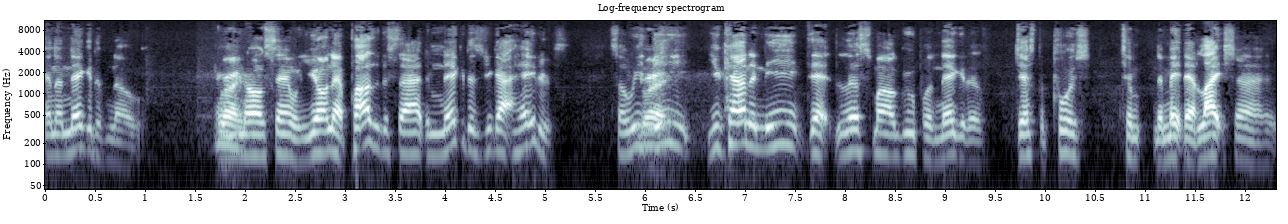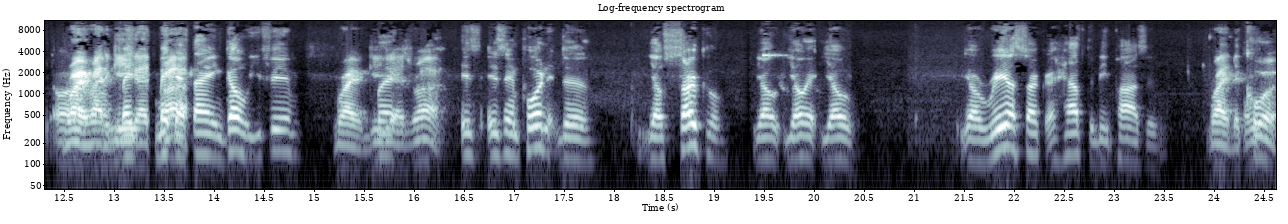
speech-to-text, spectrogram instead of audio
and a negative node. Right. You know what I'm saying? When you're on that positive side, the negatives you got haters. So we Right. need you kind of need that little small group of negative just to push to to make that light shine or Right, right, to or give you make, that make that thing go. You feel me? Right. Give But- you that drive. it's it's important to your circle, your your your your real circle have to be positive. Right, the core,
